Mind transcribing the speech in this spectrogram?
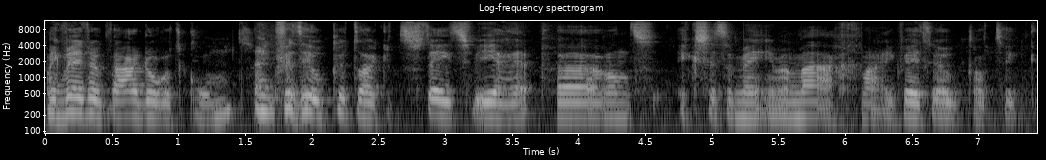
Ik weet ook waardoor het komt. En ik vind het heel kut dat ik het steeds weer heb. Uh, want ik zit ermee in mijn maag. Maar ik weet ook dat ik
